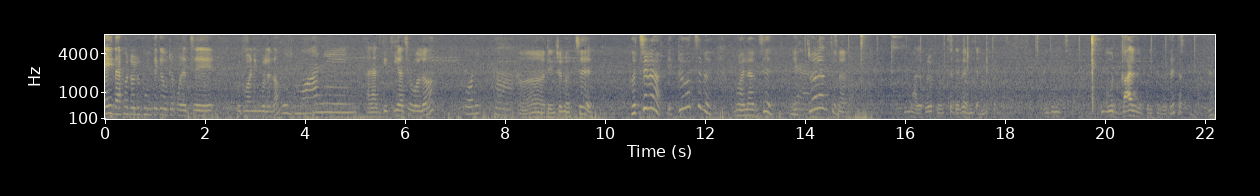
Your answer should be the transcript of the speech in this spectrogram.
এই দেখো ডলু ঘুম থেকে উঠে পড়েছে। গুড মর্নিং বলে দাও। গুড মর্নিং আর আজকে কি আছে বলো? পরীক্ষা। টেনশন হচ্ছে? হচ্ছে না? একটু হচ্ছে না? ভয় লাগছে? একটু লাগছে না? ভালো করে পরীক্ষা দেবে আমি জানি একদম গুড গার্ল হয়ে পরীক্ষা দেবে তাই তো? হ্যাঁ?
